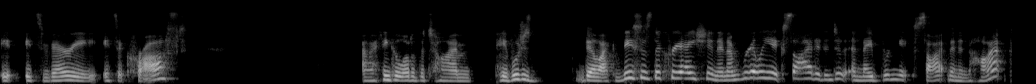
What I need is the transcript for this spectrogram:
It, it's very, it's a craft. And I think a lot of the time people just, they're like, this is the creation and I'm really excited. And, and they bring excitement and hype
